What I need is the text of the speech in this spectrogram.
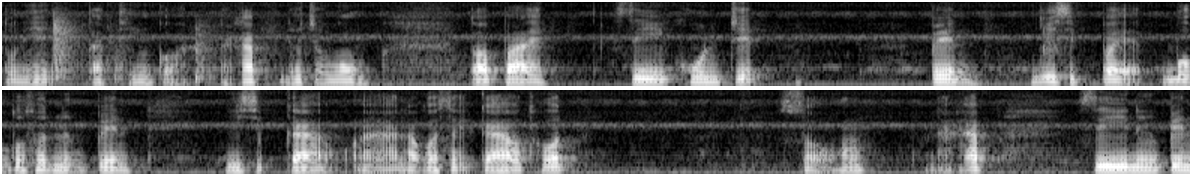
ตัวนี้ตัดทิ้งก่อนนะครับ เดี๋ยวจะงง ต่อไป4คูณ7เป็น 28 บวกตัวทด 1 เป็น 29อ่าเราก็ใส่ 9 ทด 2 นะครับ4 1 เป็น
